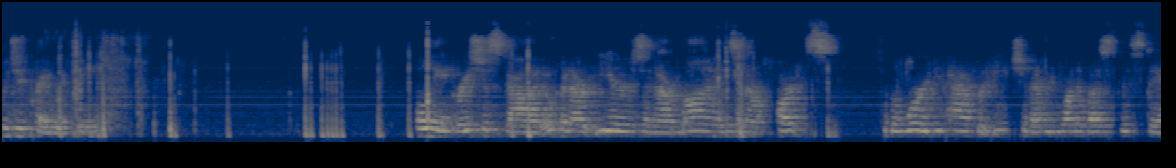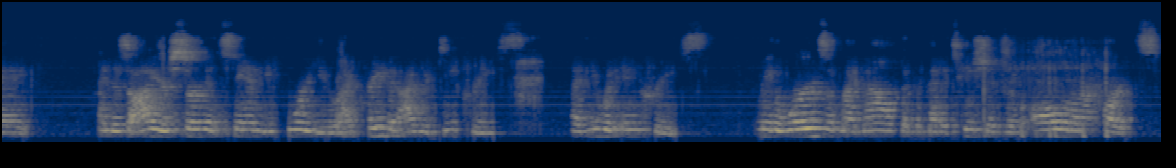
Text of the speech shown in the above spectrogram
Would you pray with me? Holy and gracious God, open our ears and our minds and our hearts to the word you have for each and every one of us this day. And as I, your servant, stand before you, I pray that I would decrease and you would increase. May the words of my mouth and the meditations of all of our hearts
